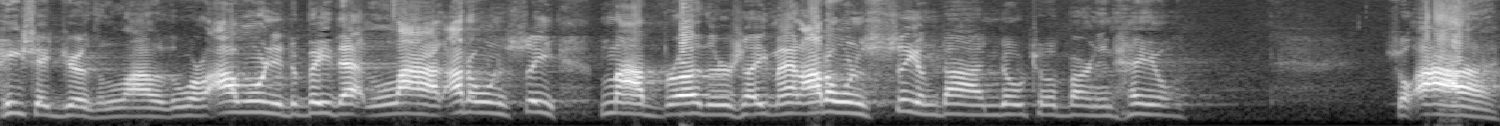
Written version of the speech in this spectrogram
He said, You're the light of the world. I wanted to be that light. I don't want to see my brothers, amen. I don't want to see them die and go to a burning hell. So I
